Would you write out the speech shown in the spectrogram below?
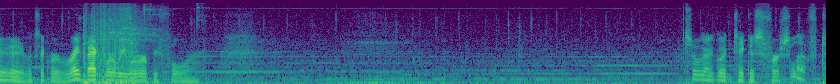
Okay, looks like we're right back where we were before. So we're going to go ahead and take this first left.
